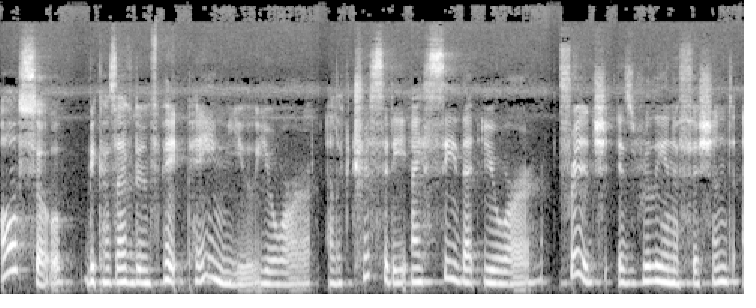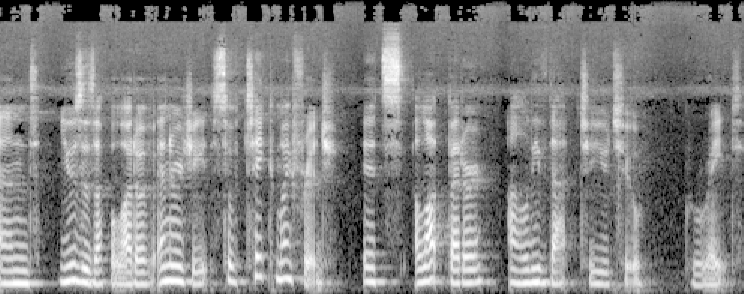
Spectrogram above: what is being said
Also, because I've been pay- paying you your electricity, I see that your fridge is really inefficient and uses up a lot of energy. So take my fridge. It's a lot better. I'll leave that to you too. Great.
